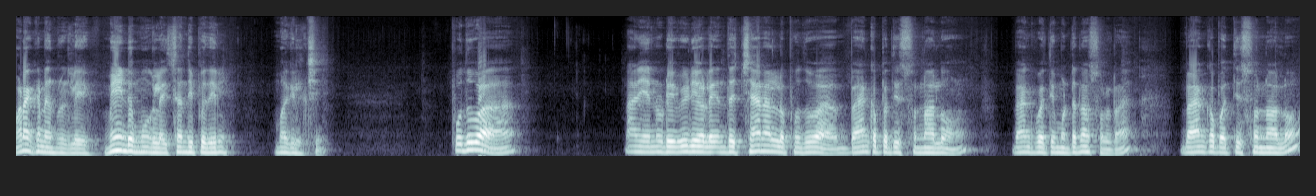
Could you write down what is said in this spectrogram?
வணக்க நண்பர்களே மீண்டும் உங்களை சந்திப்பதில் மகிழ்ச்சி. பொதுவாக நான் என்னுடைய வீடியோவில் இந்த சேனலில் பொதுவாக பேங்க்கை பற்றி சொன்னாலும் பேங்க் பற்றி மட்டும்தான் சொல்கிறேன் பேங்க்கை பற்றி சொன்னாலும்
